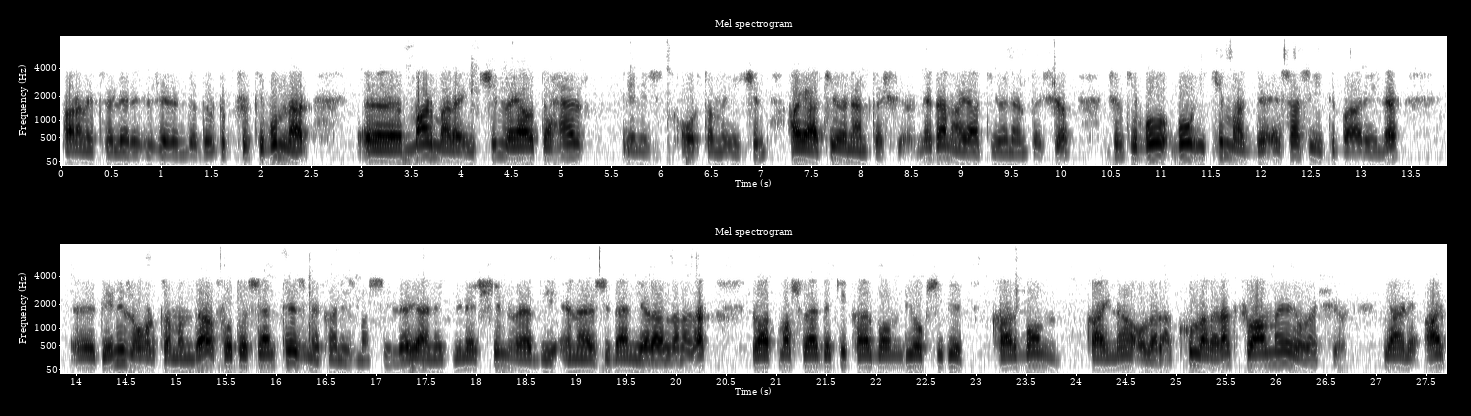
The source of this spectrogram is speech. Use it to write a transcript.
parametreleri üzerinde durduk. Çünkü bunlar e, Marmara için veyahut da her deniz ortamı için hayati önem taşıyor. Neden hayati önem taşıyor? Çünkü bu, bu iki madde esas itibariyle e, deniz ortamında fotosentez mekanizmasıyla yani güneşin verdiği enerjiden yararlanarak ve atmosferdeki karbondioksidi karbon kaynağı olarak kullanarak çoğalmaya yol açıyor. Yani alg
